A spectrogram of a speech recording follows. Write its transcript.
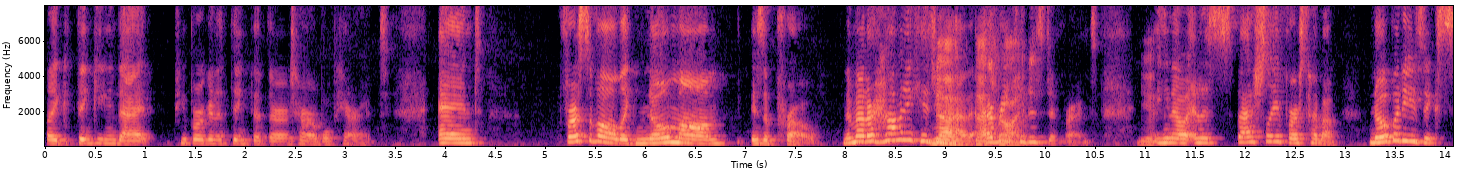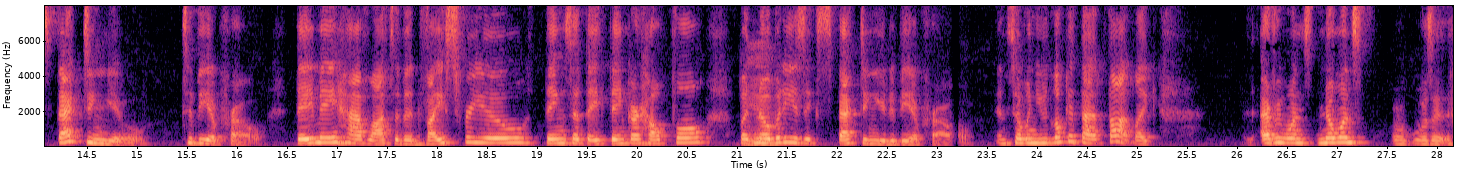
Like thinking that people are going to think that they're a terrible parent and first of all, like no mom is a pro. No matter how many kids you have, every right. kid is different. Yeah. You know, and especially first time mom, nobody's expecting you to be a pro. They may have lots of advice for you, things that they think are helpful, but yeah. nobody is expecting you to be a pro. And so when you look at that thought, like everyone's, no one's, was it,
